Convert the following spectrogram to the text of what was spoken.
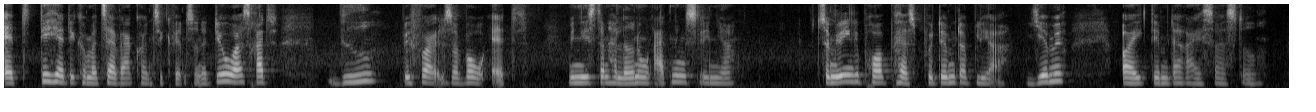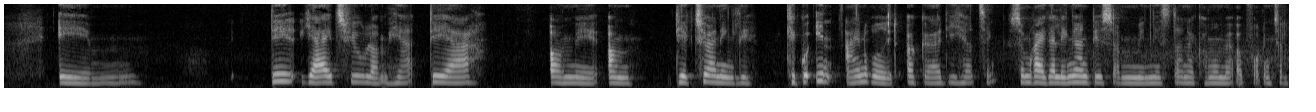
at det her, det kommer til at være konsekvenserne. Det er jo også ret hvide beføjelser, hvor at ministeren har lavet nogle retningslinjer, som jo egentlig prøver at passe på dem, der bliver hjemme, og ikke dem, der rejser afsted. Øhm, det, jeg er i tvivl om her, det er, om, øh, om direktøren egentlig kan gå ind egenrådigt og gøre de her ting, som rækker længere end det, som ministeren er kommet med opfordring til.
